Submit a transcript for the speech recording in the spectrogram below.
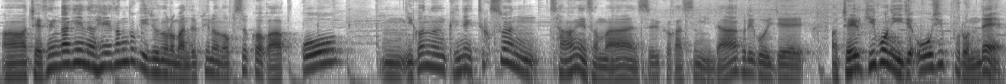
어, 제 생각에는 해상도 기준으로 만들 필요는 없을 것 같고 음, 이거는 굉장히 특수한 상황에서만 쓸 것 같습니다. 그리고 이제 어, 제일 기본이 이제 50%인데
